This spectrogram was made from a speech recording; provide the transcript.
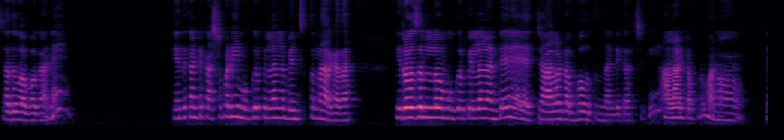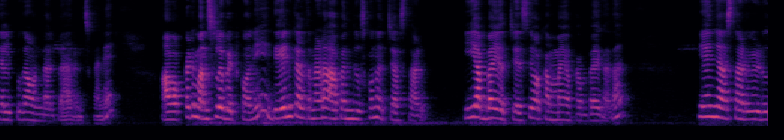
చదువు అవ్వగానే ఎందుకంటే కష్టపడి ముగ్గురు పిల్లల్ని పెంచుతున్నారు కదా. ఈ రోజుల్లో ముగ్గురు పిల్లలంటే చాలా డబ్బు అవుతుందండి ఖర్చుకి. అలాంటప్పుడు మనం హెల్ప్గా ఉండాలి పేరెంట్స్ కానీ ఆ ఒక్కటి మనసులో పెట్టుకొని దేనికి వెళ్తున్నాడో ఆ పని చూసుకొని వచ్చేస్తాడు. ఈ అబ్బాయి వచ్చేసి ఒక అమ్మాయి ఒక అబ్బాయి కదా. ఏం చేస్తాడు వీడు?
